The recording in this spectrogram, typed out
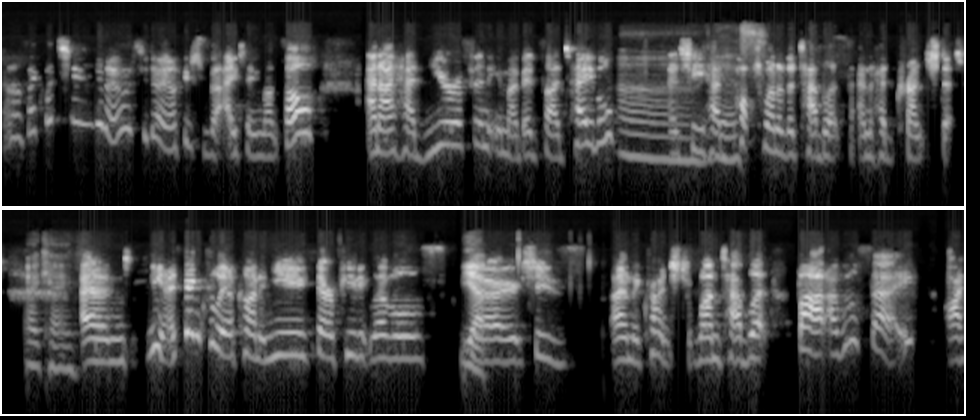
And I was like, what's she, you know, what's she doing? I think she was about 18 months old. And I had Nurofen in my bedside table, uh, and she had yes. popped one of the tablets and had crunched it. Okay. And, you know, thankfully I kind of knew therapeutic levels. Yeah. You know, she's only crunched one tablet. But I will say, I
